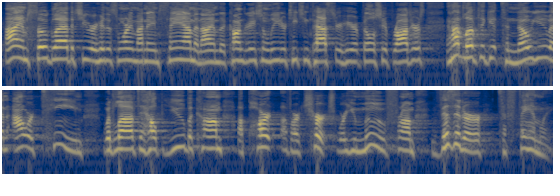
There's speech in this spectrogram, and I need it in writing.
I am so glad that you are here this morning. My name's Sam, and I am the congregational leader, teaching pastor here at Fellowship Rogers. And I'd love to get to know you, and our team would love to help you become a part of our church where you move from visitor to family.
